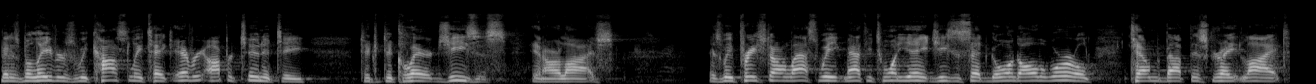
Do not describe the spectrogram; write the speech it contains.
But as believers, we constantly take every opportunity to declare Jesus in our lives. As we preached on last week, Matthew 28, Jesus said, Go into all the world, tell them about this great light.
